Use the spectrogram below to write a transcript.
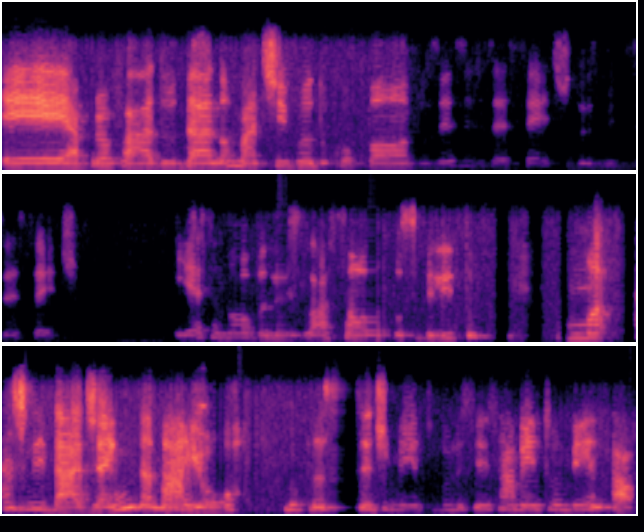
é, aprovado da normativa do COPAN 217 de 2017. E essa nova legislação possibilita uma agilidade ainda maior no procedimento do licenciamento ambiental.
